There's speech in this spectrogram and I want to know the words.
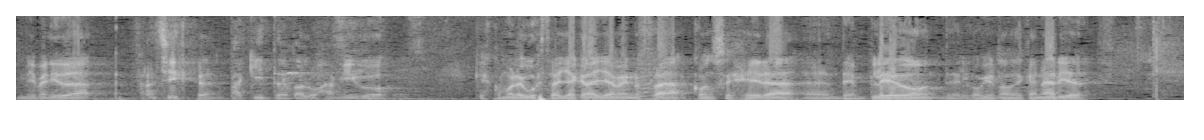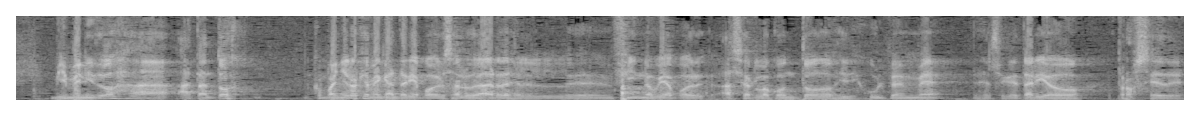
bienvenida Francisca, Paquita, para los amigos, que es como le gusta ya que la llamen, nuestra consejera eh, de empleo del Gobierno de Canarias. Bienvenidos a tantos compañeros que me encantaría poder saludar desde el, en fin, no voy a poder hacerlo con todos y discúlpenme, desde el secretario Procede,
